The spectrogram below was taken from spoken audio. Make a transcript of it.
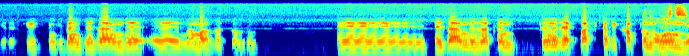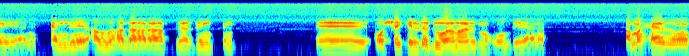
gerekiyor. Çünkü ben cezaevinde e, namaz da kıldım. E, cezaevinde zaten sığınacak başka bir kapın olmuyor yani. Kendini Allah'a daha rahat verdiğin için e, o şekilde dualarım oldu yani. Ama her zaman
